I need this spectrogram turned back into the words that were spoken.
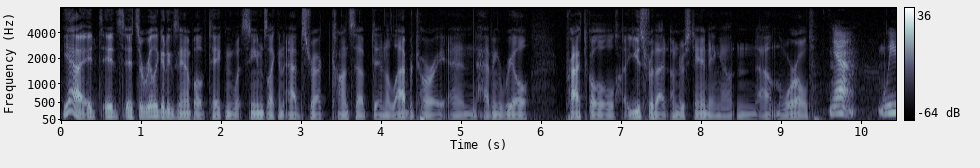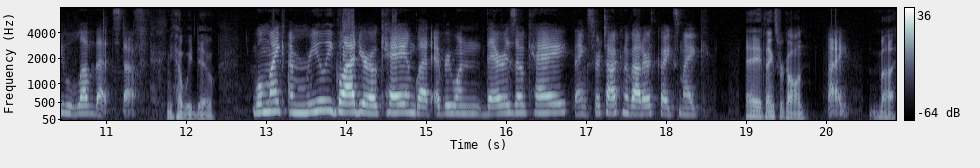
Yeah, it, it's it's a really good example of taking what seems like an abstract concept in a laboratory and having a real practical uh, use for that understanding out in out in the world. Yeah, we love that stuff. yeah, we do. Well, Mike, I'm really glad you're okay. I'm glad everyone there is okay. Thanks for talking about earthquakes, Mike. Hey, thanks for calling. Bye. Bye.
